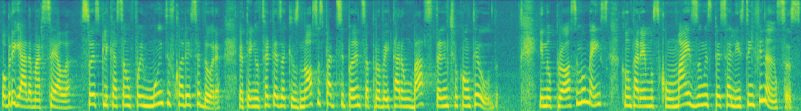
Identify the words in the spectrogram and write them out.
Obrigada, Marcela. Sua explicação foi muito esclarecedora. Eu tenho certeza que os nossos participantes aproveitaram bastante o conteúdo. E no próximo mês contaremos com mais um especialista em finanças.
